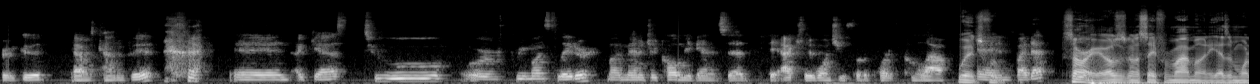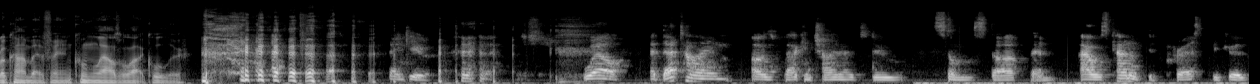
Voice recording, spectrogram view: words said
very good. That was kind of it. and I guess two or three months later, my manager called me again and said, they actually want you for the part of Kung Lao. Which for- by that Sorry, I was just gonna say for my money, as a Mortal Kombat fan, Kung Lao's a lot cooler. Thank you. well, at that time, I was back in China to do some stuff, and I was kind of depressed because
